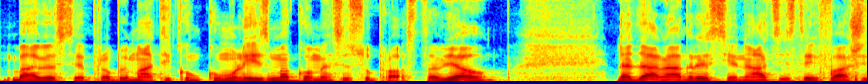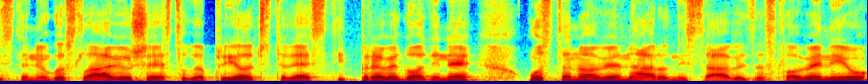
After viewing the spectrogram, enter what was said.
bavio se problematikom komunizma kome se suprostavljao Na dan agresije nacista i fašista na Jugoslaviju 6. aprila 1941. godine ustanovio Narodni savez za Sloveniju,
